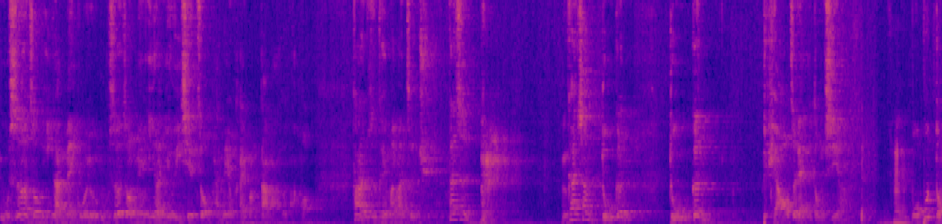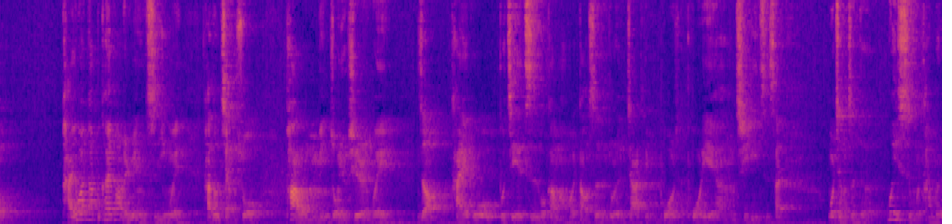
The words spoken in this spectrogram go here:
五十二州依然，美国有五十二州里面依然有一些州还没有开放大麻的法，哈，当然就是可以慢慢争取，但是。你看，像赌跟赌跟嫖这两个东西啊，嗯，我不懂。台湾它不开放的原因，是因为他都讲说，怕我们民众有些人会，你知道，太过不节制或干嘛，会导致很多人家庭破破裂啊，什么妻离子散。我讲真的，为什么他们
